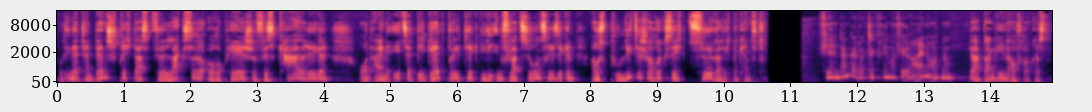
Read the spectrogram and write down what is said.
Und in der Tendenz spricht das für laxere europäische Fiskalregeln und eine EZB-Geldpolitik, die die Inflationsrisiken aus politischer Rücksicht zögerlich bekämpft. Vielen Dank, Herr Dr. Kremer, für Ihre Einordnung. Ja, danke Ihnen auch, Frau Köst.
